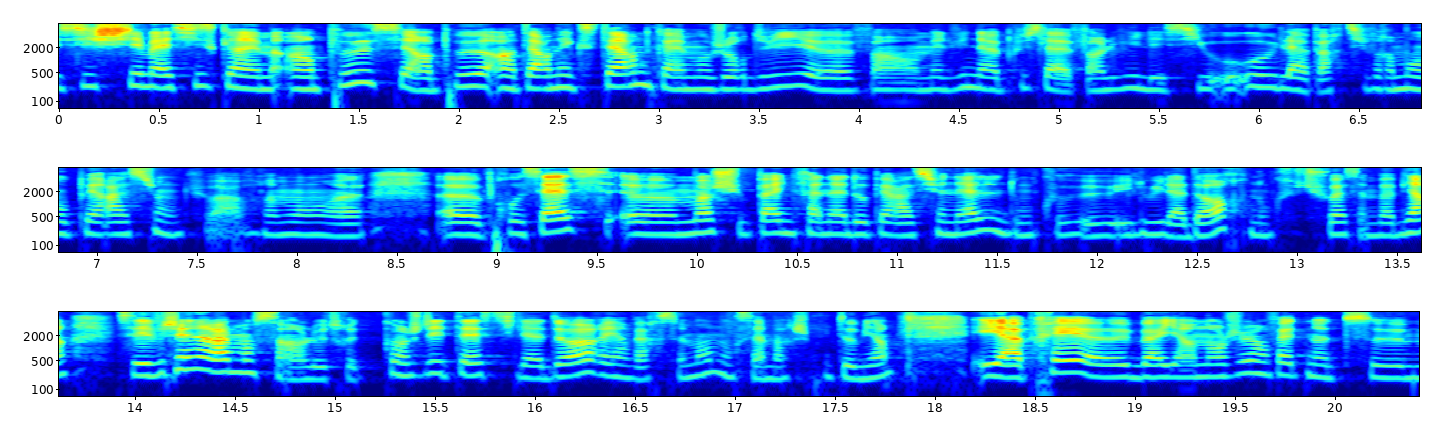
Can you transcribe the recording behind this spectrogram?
si je schématise quand même un peu, c'est un peu interne-externe quand même aujourd'hui. Euh, enfin, Melvin a plus la, enfin lui, il est CEO, il a la partie vraiment opération, tu vois, vraiment euh, process euh, moi, je suis pas une fanade opérationnelle, donc et lui, il adore, donc tu vois, ça me va bien. C'est généralement ça hein, le truc. Quand je déteste, il adore et inversement, donc ça marche plutôt bien. Et après, bah, il y a un enjeu en fait. Notre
